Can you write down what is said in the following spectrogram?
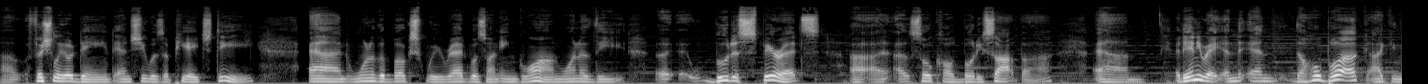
uh, officially ordained, and she was a PhD. And one of the books we read was on Ingguang, one of the uh, Buddhist spirits, uh, a so-called bodhisattva. Um, at any rate, and and the whole book, I can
